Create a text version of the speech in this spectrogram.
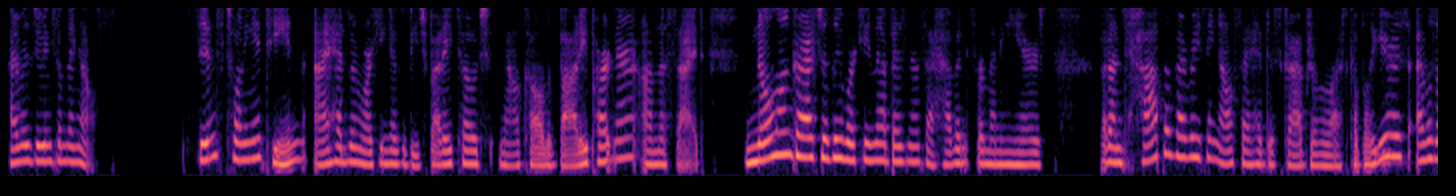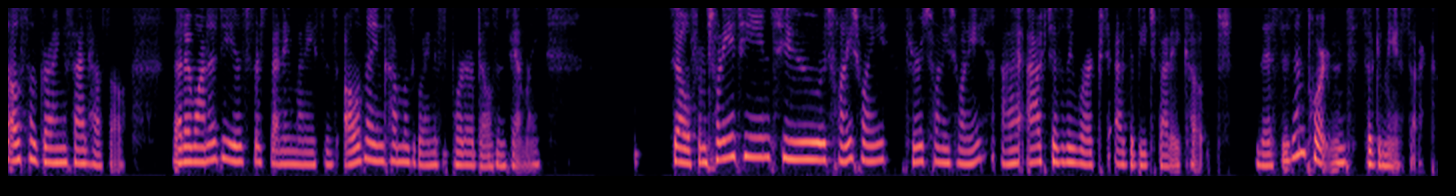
I was doing something else. Since 2018, I had been working as a Beachbody coach, now called a BODi partner, on the side. No longer actively working that business. I haven't for many years. But on top of everything else I had described over the last couple of years, I was also growing a side hustle that I wanted to use for spending money since all of my income was going to support our bills and family. So from 2018 to 2020 through 2020, I actively worked as a Beachbody coach. This is important, so give me a sec.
